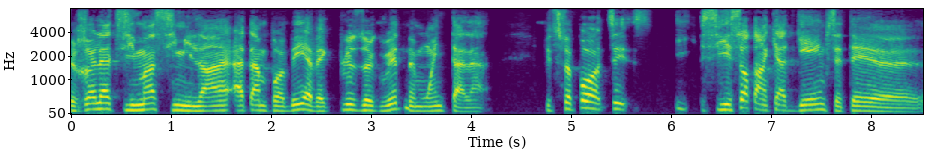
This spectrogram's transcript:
relativement similaire à Tampa Bay avec plus de grit, mais moins de talent. Puis tu fais pas. tu sais, i- S'ils sortent en quatre games, c'était. euh,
